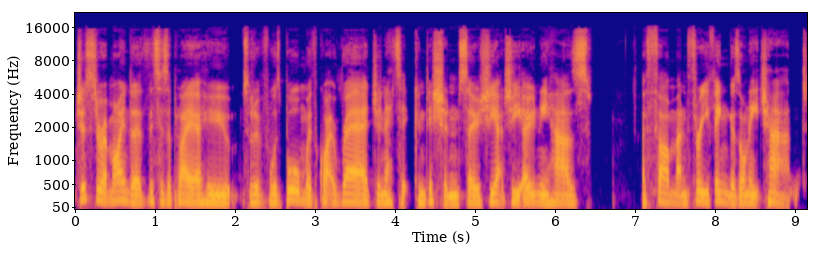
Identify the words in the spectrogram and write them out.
just a reminder, this is a player who sort of was born with quite a rare genetic condition. So she actually only has a thumb and three fingers on each hand.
